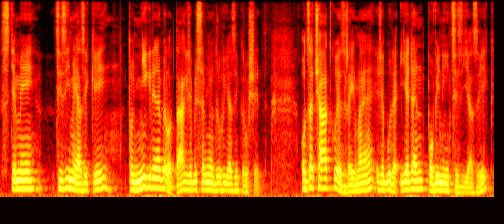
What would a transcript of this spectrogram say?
s těmi cizími jazyky to nikdy nebylo tak, že by se měl druhý jazyk rušit. Od začátku je zřejmé, že bude jeden povinný cizí jazyk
